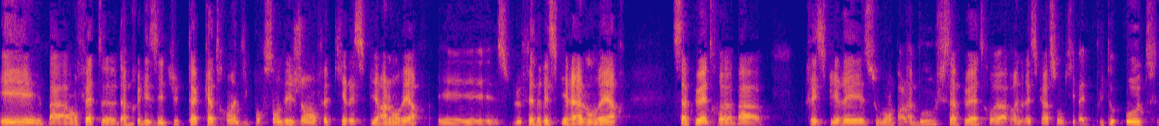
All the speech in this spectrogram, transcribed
Et bah, en fait, euh, d'après les études, tu as 90% des gens en fait, qui respirent à l'envers. Et le fait de respirer à l'envers, ça peut être euh, bah, respirer souvent par la bouche, ça peut être euh, avoir une respiration qui va être plutôt haute,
